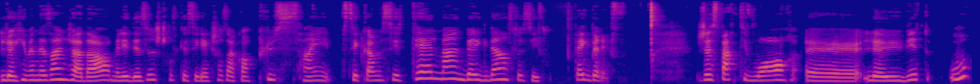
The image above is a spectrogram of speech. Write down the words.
Le human design, j'adore, mais les désirs, je trouve que c'est quelque chose d'encore plus simple. C'est comme. C'est tellement une belle guidance, là, c'est fou. Fait que bref. J'espère t'y voir euh, le 8 août.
